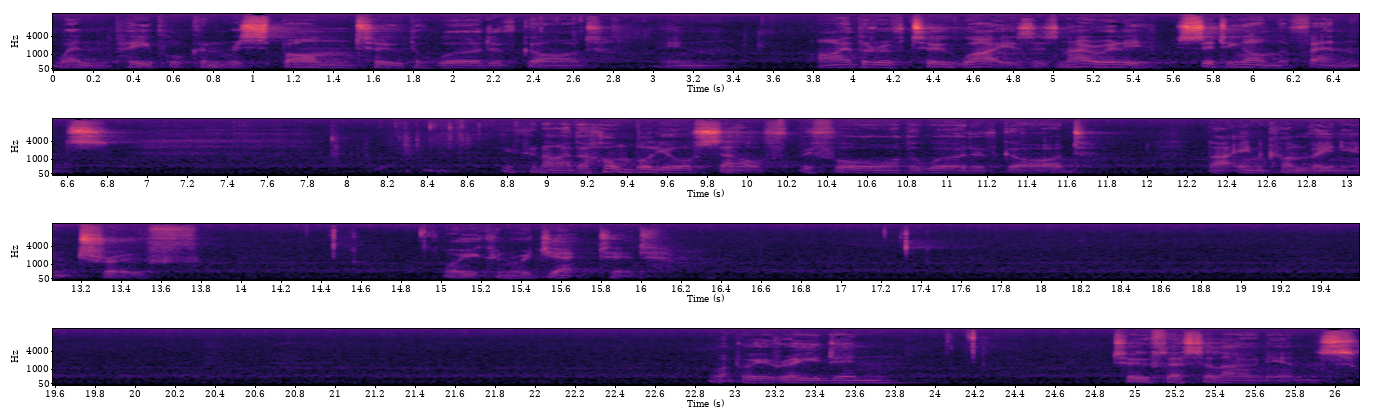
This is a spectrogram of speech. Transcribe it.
when people can respond to the word of God in either of two ways. There's no really sitting on the fence. You can either humble yourself before the word of God, that inconvenient truth, or you can reject it. what do we read in 2 Thessalonians,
